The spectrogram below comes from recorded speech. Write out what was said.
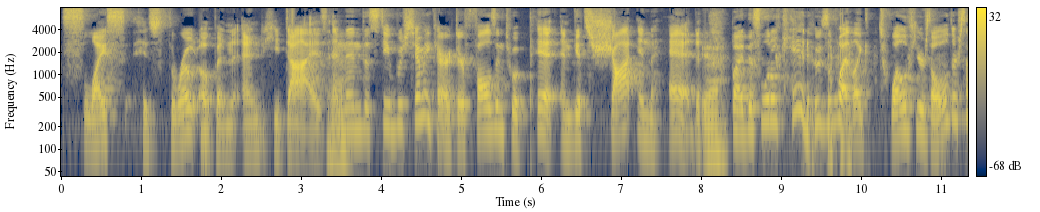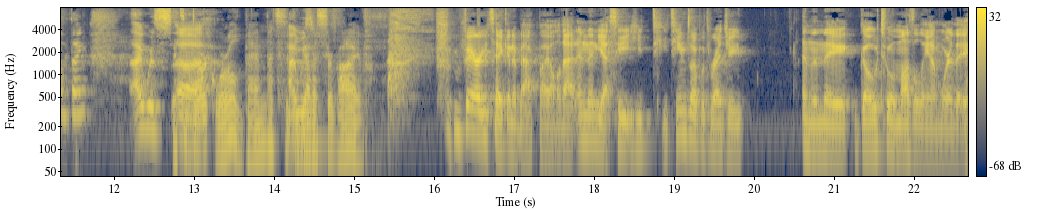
slice his throat open and he dies. Yeah. And then the Steve Buscemi character falls into a pit and gets shot in the head Yeah. by this little kid who's what, like 12 years old or something? I was It's uh, a dark world, Ben. That's I you got to survive. very taken aback by all that. And then yes, he he he teams up with Reggie and then they go to a mausoleum where they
